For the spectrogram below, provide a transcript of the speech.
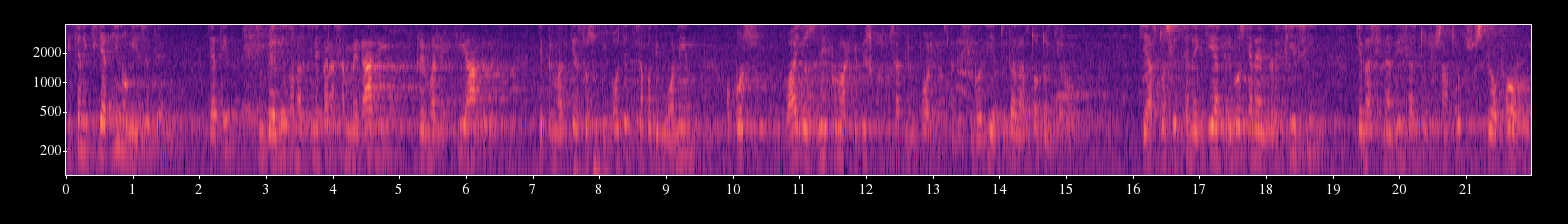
Ήρθε εκεί γιατί νομίζετε, γιατί την περίοδο αυτή πέρασαν μεγάλοι πνευματικοί άντρες, και πνευματικές προσωπικότητες από τη Μονή, όπως ο Άγιος Νίφων, ο Αρχιεπίσκοπος Κωνσταντινούπολεως, με τη συνοδεία του, ήταν αυτό τον καιρό. Και αυτός ήρθε εκεί ακριβώς για να εντρυφήσει και να συναντήσει αυτούς τους ανθρώπους, τους θεοφόρους.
